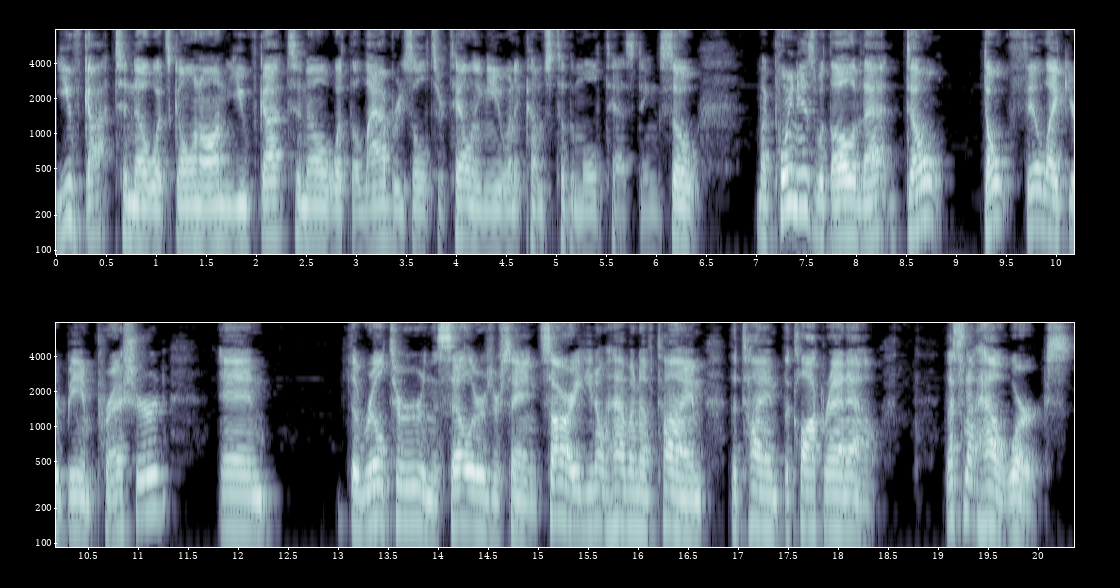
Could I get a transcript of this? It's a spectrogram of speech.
you've got to know what's going on. You've got to know what the lab results are telling you when it comes to the mold testing. So my point is with all of that, don't don't feel like you're being pressured and the realtor and the sellers are saying, "Sorry, you don't have enough time. The time the clock ran out." That's not how it works.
